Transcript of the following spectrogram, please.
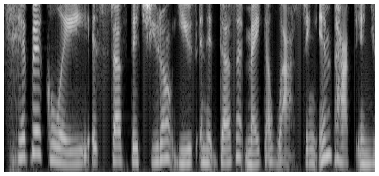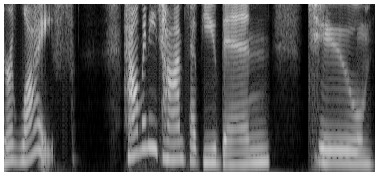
typically is stuff that you don't use and it doesn't make a lasting impact in your life. How many times have you been to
